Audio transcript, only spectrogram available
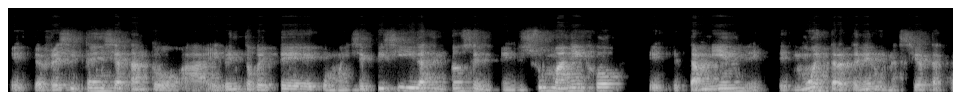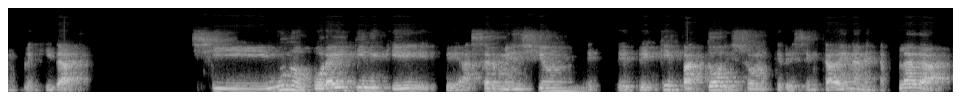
este, resistencia tanto a eventos BT como a insecticidas, entonces en su manejo este, también este, muestra tener una cierta complejidad. Si uno por ahí tiene que este, hacer mención de qué factores son los que desencadenan esta plaga,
